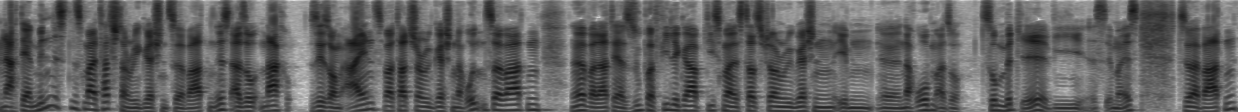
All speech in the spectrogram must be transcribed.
nach der mindestens mal Touchdown Regression zu erwarten ist. Also nach Saison 1 war Touchdown Regression nach unten zu erwarten, ne, weil da hat er super viele gehabt. Diesmal ist Touchdown Regression eben äh, nach oben, also zum Mittel, wie es immer ist, zu erwarten.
